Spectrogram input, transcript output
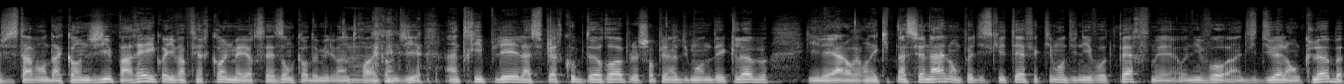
juste avant d'Akanji, pareil, quoi, il va faire quand une meilleure saison qu'en 2023 Akanji Un triplé, la Super Coupe d'Europe, le championnat du monde des clubs. Il est alors en équipe nationale, on peut discuter effectivement du niveau de perf, mais au niveau individuel en club,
